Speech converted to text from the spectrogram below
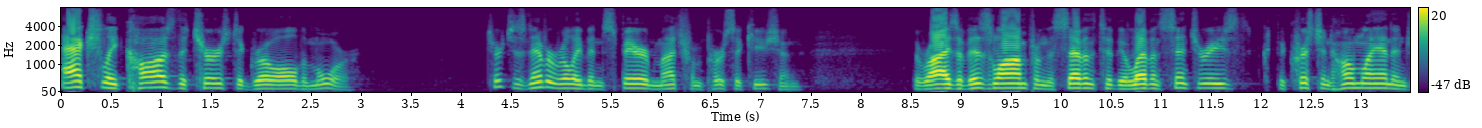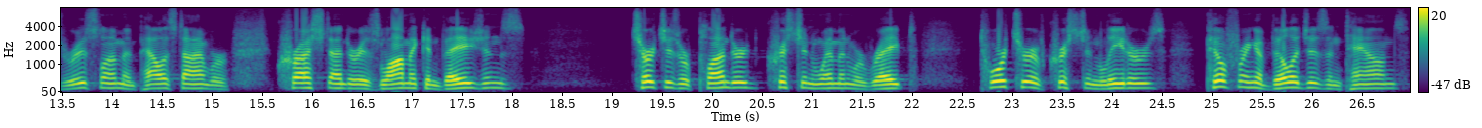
actually caused the church to grow all the more. Church has never really been spared much from persecution. The rise of Islam from the 7th to the 11th centuries, the Christian homeland in Jerusalem and Palestine were crushed under Islamic invasions. Churches were plundered, Christian women were raped, torture of Christian leaders, pilfering of villages and towns.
